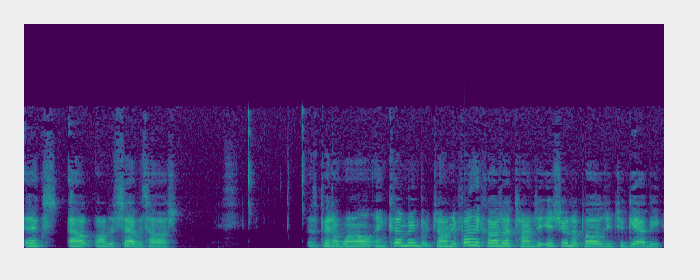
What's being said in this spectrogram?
ex out on the sabotage. It's been a while in coming, but Johnny finally carves out time to issue an apology to Gabby.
